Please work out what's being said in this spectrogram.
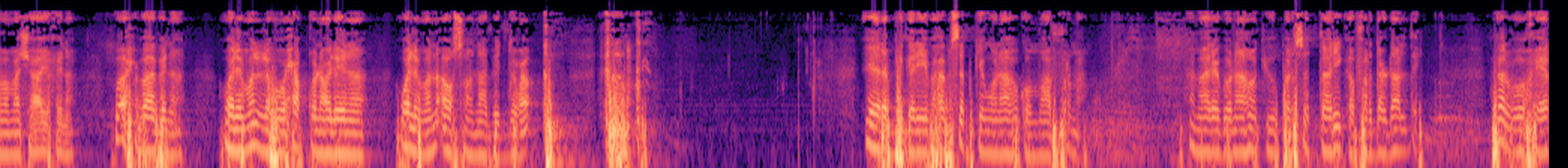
ومشايخنا وأحبابنا ولمن له حق علينا ولمن أوصانا بالدعاء. اے رب کریم ہم سب کے گناہوں ہمارے گناہوں کے اوپر ستاری کا فردر ڈال دے۔ ہر وہ خیر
